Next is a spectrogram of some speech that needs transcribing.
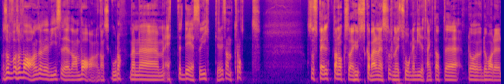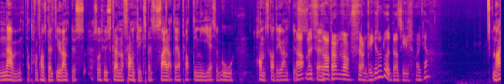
Og så, og så var han, så vil jeg vise det, han var ganske god, da. Men, eh, men etter det så gikk det litt sånn trått. Så spilte han også, jeg husker bare når jeg så, når jeg så den videoen, tenkte at eh, da, da var det nevnt at han, fra han spilte i Juventus. Og så husker jeg når Frankrike spilte, så sier de at det er Platini er så god, han skal til Juventus. Ja, men Eh, det var var Frankrike som slo ut Brasil, var det ikke? Nei,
